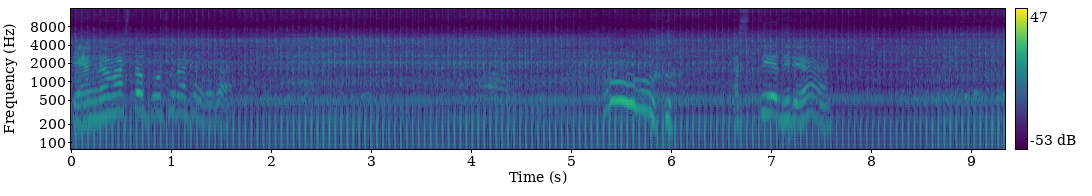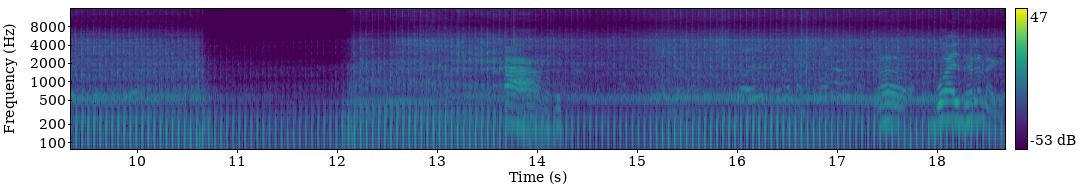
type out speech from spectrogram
ট্যাংরা মাছ তো প্রচুর আছে কাকা আস্তে ধীরে হ্যাঁ। বোয়াল ধরে নাকি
